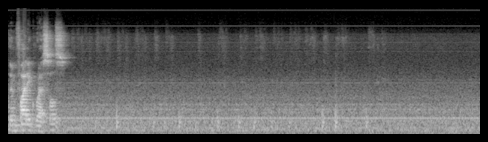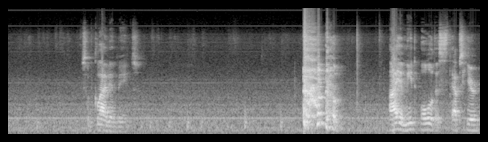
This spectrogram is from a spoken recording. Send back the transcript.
lymphatic vessels, subclavian veins. I omit all the steps here,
